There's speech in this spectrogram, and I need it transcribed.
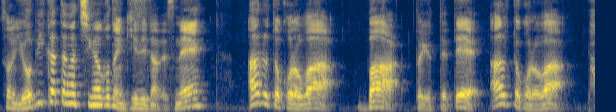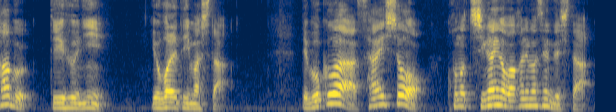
その呼び方が違うことに気づいたんですね。あるところはバーと言ってて、あるところはパブっていう風に呼ばれていました。で、僕は最初、この違いがわかりませんでした。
